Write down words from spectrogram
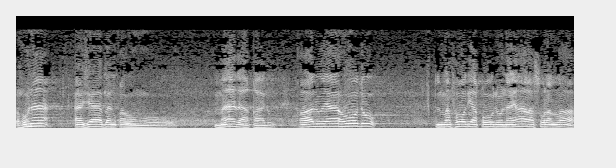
هنا أجاب القوم ماذا قالوا؟ قالوا يا هود المفروض يقولون يا رسول الله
